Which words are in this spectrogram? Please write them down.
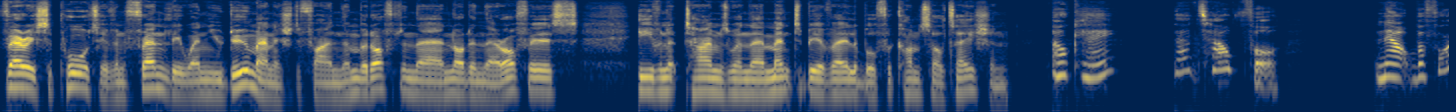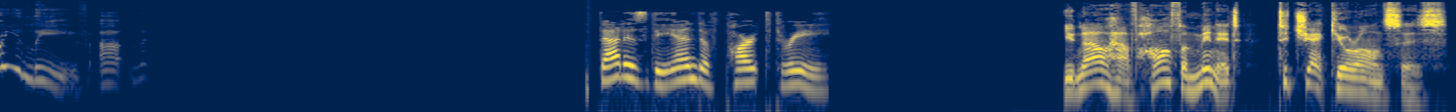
very supportive and friendly when you do manage to find them, but often they're not in their office, even at times when they're meant to be available for consultation. Okay, that's helpful. Now, before you leave, uh, let That is the end of part three. You now have half a minute to check your answers.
